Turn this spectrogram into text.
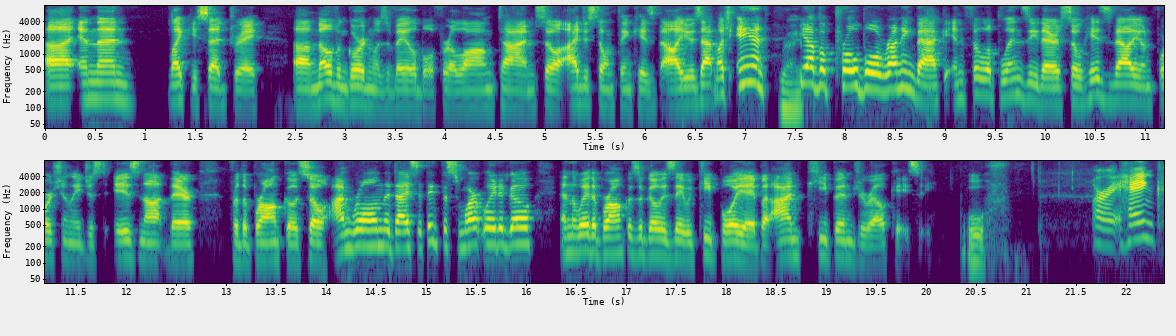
Uh, and then, like you said, Dre, uh, Melvin Gordon was available for a long time. So I just don't think his value is that much. And Right. you have a Pro Bowl running back in Phillip Lindsay there. So his value, unfortunately, just is not there for the Broncos. So I'm rolling the dice. I think the smart way to go and the way the Broncos would go is they would keep Bouye, but I'm keeping Jurrell Casey. Oof. All right, Hank.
